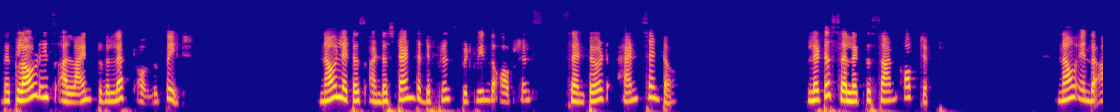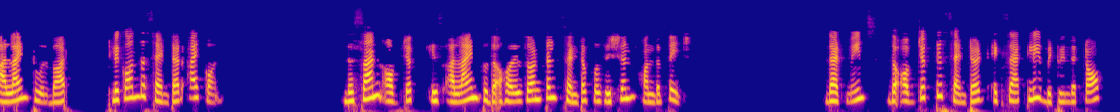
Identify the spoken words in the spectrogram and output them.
The cloud is aligned to the left of the page. Now let us understand the difference between the options Centered and Center. Let us select the Sun object. Now in the Align toolbar, click on the center icon. The Sun object is aligned to the horizontal center position on the page. That means the object is centered exactly between the top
